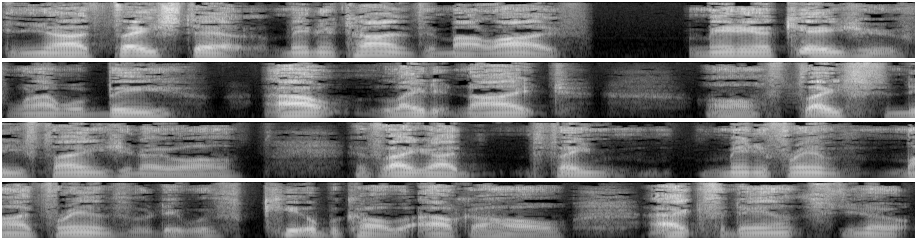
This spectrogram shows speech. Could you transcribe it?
And, you know, I faced that many times in my life. Many occasions when I would be out late at night, uh, facing these things, you know, uh, in fact, I seen many friends, my friends that was killed because of alcohol accidents, you know,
